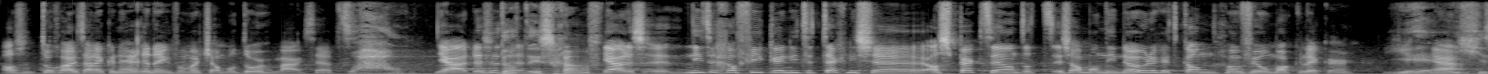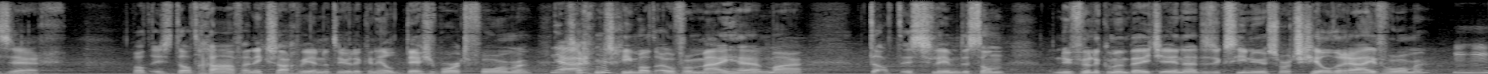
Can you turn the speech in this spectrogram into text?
Als een toch uiteindelijk een herinnering van wat je allemaal doorgemaakt hebt. Wauw, Ja, dus het, dat is gaaf. ja, dus eh, niet de grafieken, niet de technische aspecten, want dat is allemaal niet nodig. Het kan gewoon veel makkelijker. Jeetje zeg. Wat is dat gaaf. En ik zag weer natuurlijk een heel dashboard voor me. Ja. Zegt misschien wat over mij, hè. Maar dat is slim. Dus dan, nu vul ik hem een beetje in. Hè. Dus ik zie nu een soort schilderij voor me. Mhm.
